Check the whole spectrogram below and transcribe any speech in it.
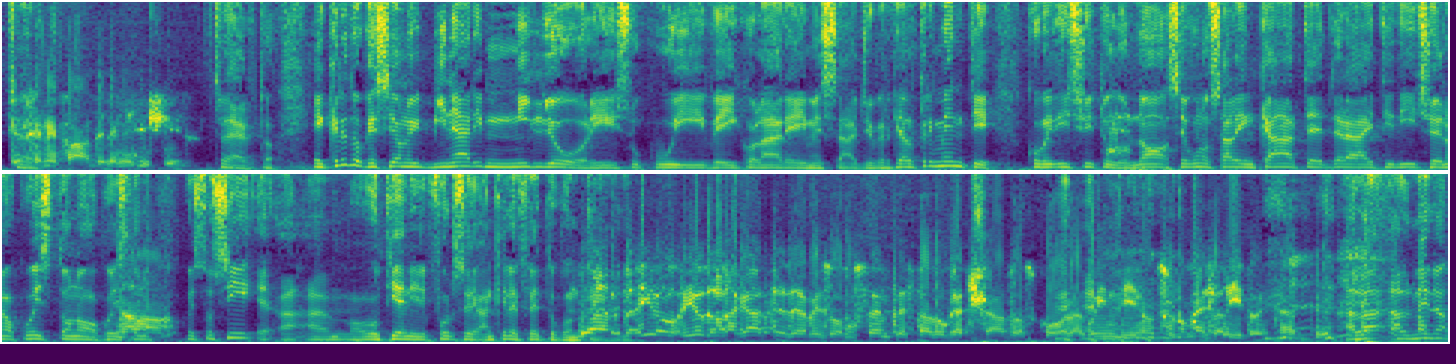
che certo. se ne fa delle medicine. Certo, e credo che siano i binari migliori su cui veicolare i messaggi, perché altrimenti, come dici tu, no, se uno sale in cattedra e ti dice no, questo no, questo, no. No, questo sì, eh, ottieni forse anche l'effetto contrario. Guarda, io, io dalla cattedra mi sono sempre stato cacciato a scuola, quindi non sono mai salito in cattedra. Allora, almeno,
